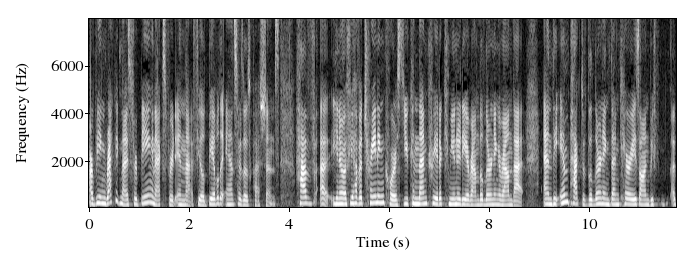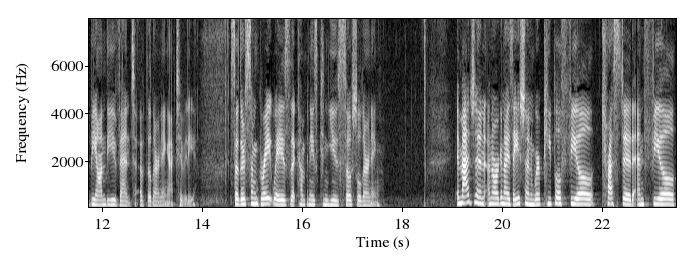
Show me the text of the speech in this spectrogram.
are being recognized for being an expert in that field be able to answer those questions. Have, uh, you know, if you have a training course, you can then create a community around the learning around that, and the impact of the learning then carries on beyond the event of the learning activity. So there's some great ways that companies can use social learning. Imagine an organization where people feel trusted and feel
